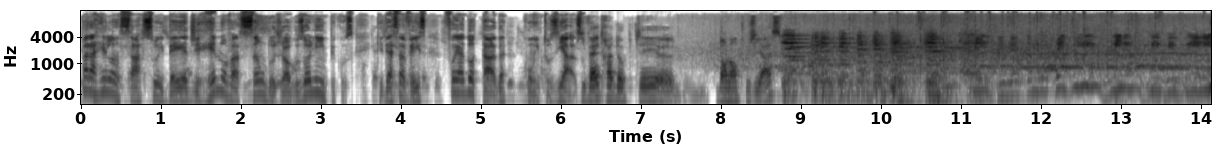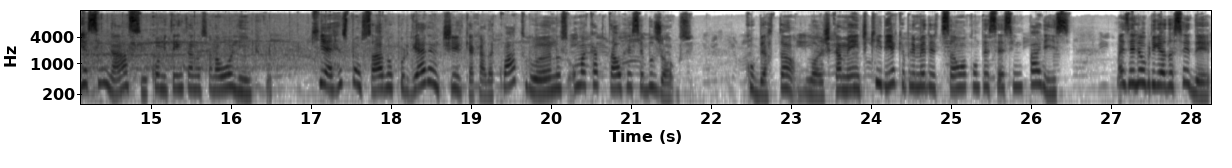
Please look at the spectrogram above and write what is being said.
para relançar sua ideia de renovação dos Jogos Olímpicos, que dessa vez foi adotada com entusiasmo. Dans l'enthousiasme. E assim nasce o Comitê Internacional Olímpico, que é responsável por garantir que a cada quatro anos uma capital receba os Jogos. Coubertin, logicamente, queria que a primeira edição acontecesse em Paris, mas ele é obrigado a ceder.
